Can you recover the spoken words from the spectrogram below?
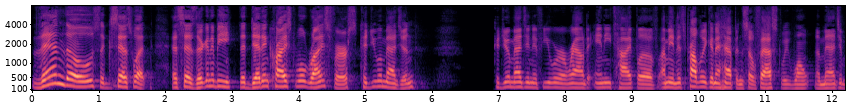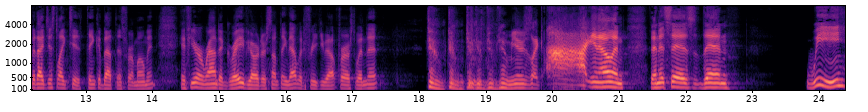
Then those, it says what? It says they're going to be, the dead in Christ will rise first. Could you imagine? Could you imagine if you were around any type of, I mean, it's probably going to happen so fast we won't imagine, but I just like to think about this for a moment. If you're around a graveyard or something, that would freak you out first, wouldn't it? Doom, doom, doom, doom, doom, doom. You're just like, ah, you know, and then it says, then we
